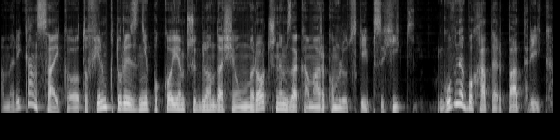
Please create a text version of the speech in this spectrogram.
American Psycho to film, który z niepokojem przygląda się mrocznym zakamarkom ludzkiej psychiki. Główny bohater Patrick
